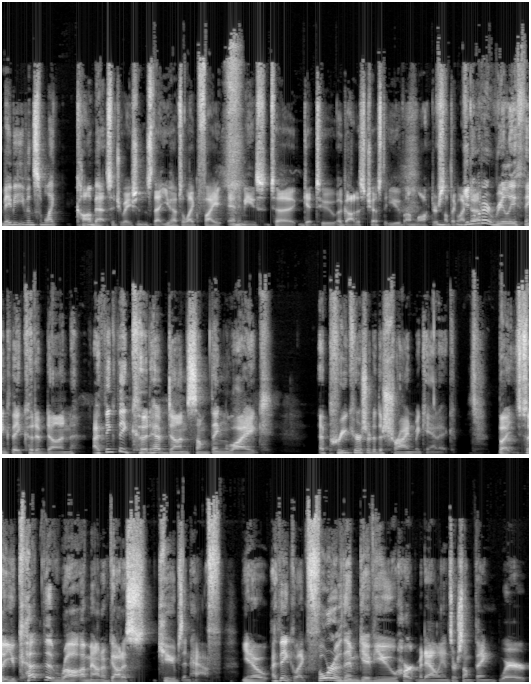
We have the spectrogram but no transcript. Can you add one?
maybe even some like combat situations that you have to like fight enemies to get to a goddess chest that you've unlocked or something like that. you know that. what I really think they could have done? I think they could have done something like a precursor to the shrine mechanic. But so you cut the raw amount of goddess cubes in half. You know, I think like four of them give you heart medallions or something where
